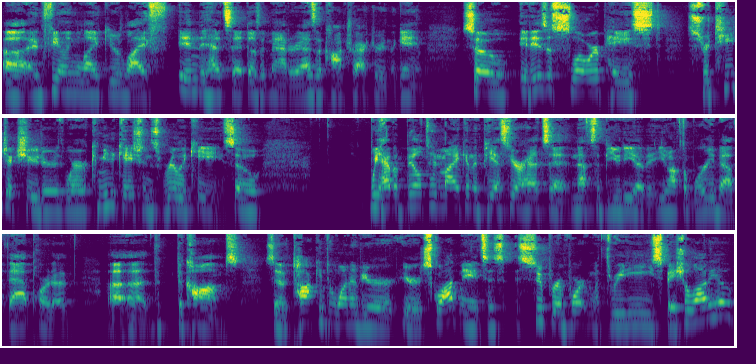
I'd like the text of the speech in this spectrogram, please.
uh, and feeling like your life in the headset doesn't matter as a contractor in the game. So it is a slower paced strategic shooters where communication is really key. So we have a built-in mic in the PSVR headset, and that's the beauty of it. You don't have to worry about that part of uh, uh, the, the, comms. So talking to one of your your squad mates is, super important with 3D spatial audio,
